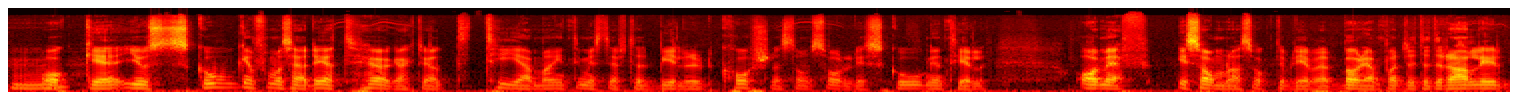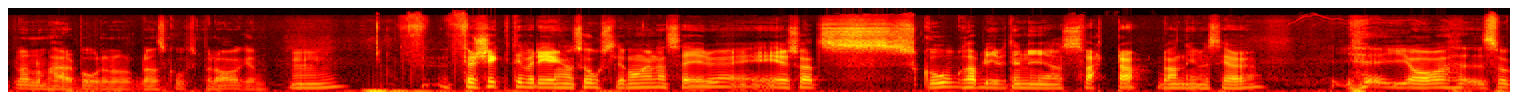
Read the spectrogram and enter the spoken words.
Mm. Och eh, just skogen får man säga det är ett högaktuellt tema inte minst efter att Billerud Korsnäs de sålde skogen till AMF i somras och det blev början på ett litet rally bland de här bolagen och bland skogsbolagen. Mm. Försiktig värdering av skogstillgångarna säger du. Är det så att skog har blivit det nya svarta bland investerare? Ja, så,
